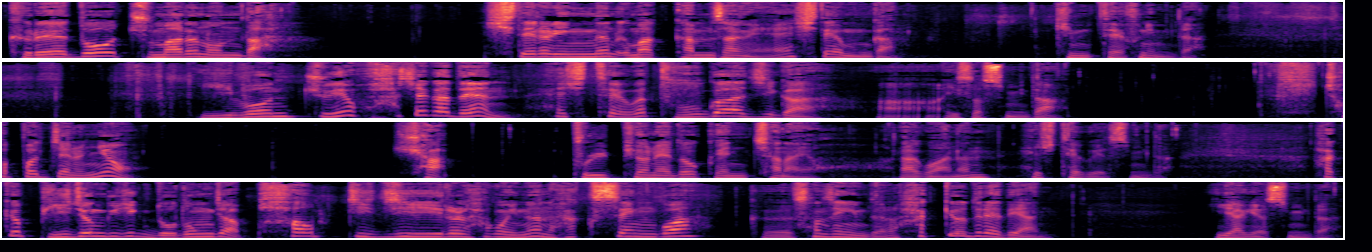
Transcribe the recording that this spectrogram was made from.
그래도 주말은 온다. 시대를 읽는 음악 감상회 시대음감 김태훈입니다. 이번 주에 화제가 된 해시태그가 두 가지가 아, 있었습니다. 첫 번째는요. 샵 불편해도 괜찮아요 라고 하는 해시태그였습니다. 학교 비정규직 노동자 파업 지지를 하고 있는 학생과 그 선생님들, 학교들에 대한 이야기였습니다.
